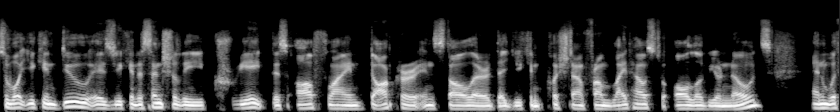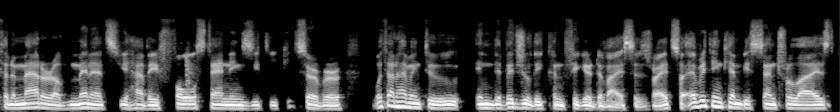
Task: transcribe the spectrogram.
So what you can do is you can essentially create this offline Docker installer that you can push down from Lighthouse to all of your nodes. And within a matter of minutes, you have a full standing ZTP server without having to individually configure devices, right? So everything can be centralized.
